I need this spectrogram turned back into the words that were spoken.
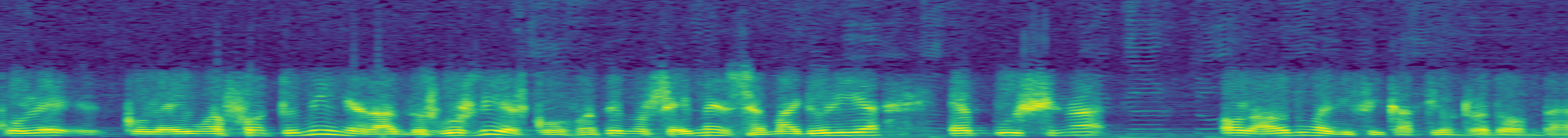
colei, colei unha foto miña dando os días, como facemos a imensa maioría, e puxena ao lado dunha edificación redonda.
